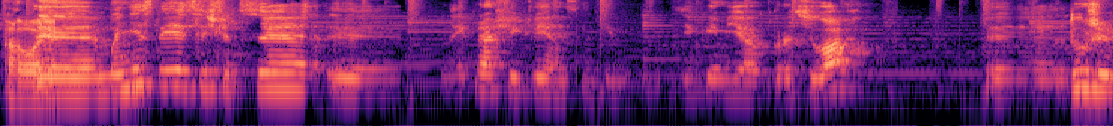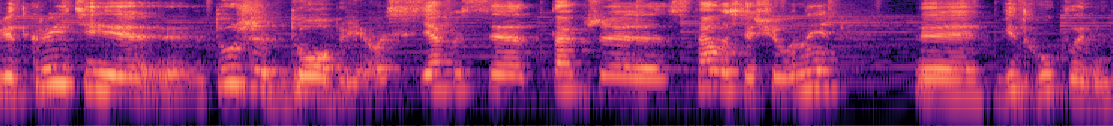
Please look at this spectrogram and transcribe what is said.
Паролі. Е, мені здається, що це е, найкращий клієнт, з яким, я працював. Е, дуже відкриті, е, дуже добрі. Ось якось це так вже сталося, що вони е, відгукливі.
